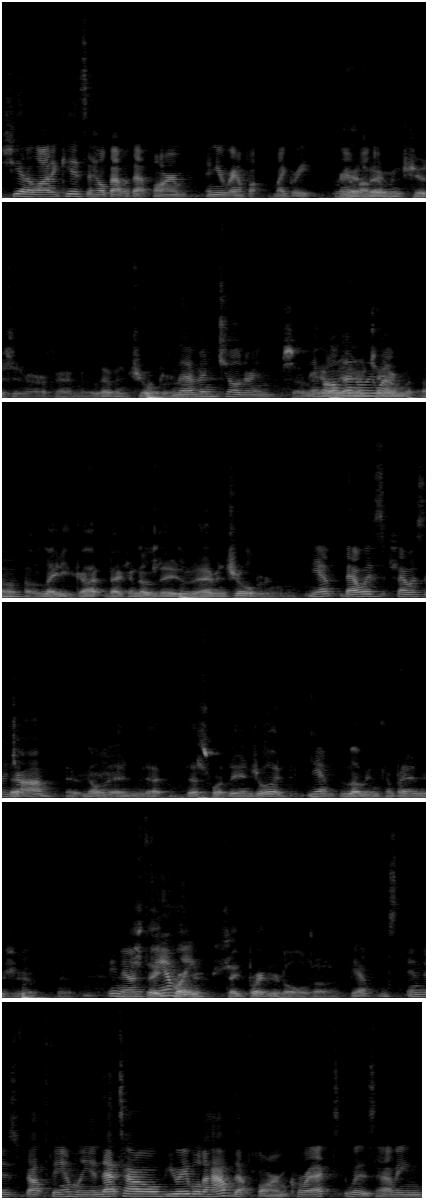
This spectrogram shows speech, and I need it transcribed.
She had a lot of kids to help out with that farm, and your grandpa, my great We had eleven kids in our family, eleven children. eleven children. So They've the all only done really well. entertainment Mm. a, a lady got back in those days was having children. Yep, that was that was the That- job. Uh, No, and that, that's what they enjoyed. Yep, Loving companionship. you know, and Stayed family. Pregnant, stayed pregnant all the time. Yep, and it's about family, and that's how you're able to have that farm. Correct? Was having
